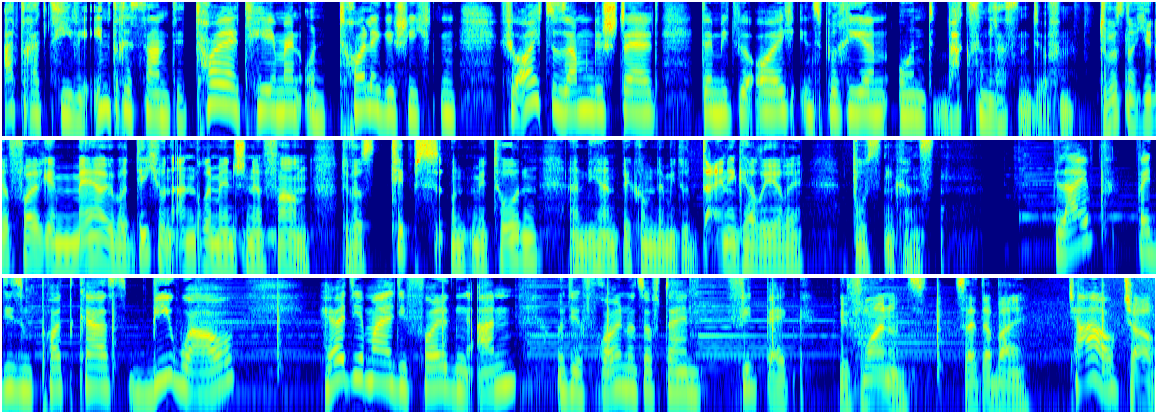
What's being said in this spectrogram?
attraktive, interessante, tolle Themen und tolle Geschichten für euch zusammengestellt, damit wir euch inspirieren und wachsen lassen dürfen. Du wirst nach jeder Folge mehr über dich und andere Menschen erfahren. Du wirst Tipps und Methoden an die Hand bekommen, damit du deine Karriere boosten kannst. Bleib bei diesem Podcast Be Wow. Hör dir mal die Folgen an und wir freuen uns auf dein Feedback. Wir freuen uns. Seid dabei. Ciao. Ciao.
